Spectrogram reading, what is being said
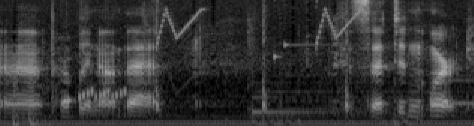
Uh, probably not that. Because that didn't work.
